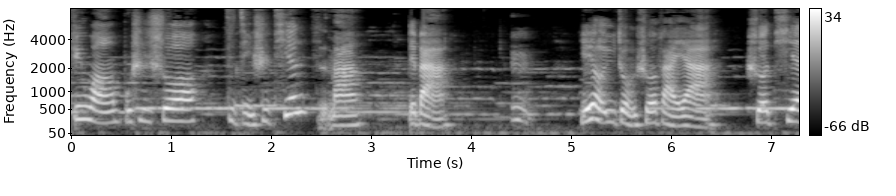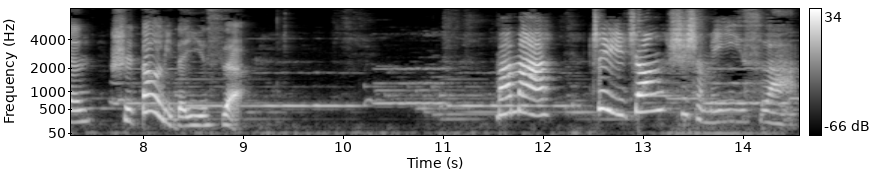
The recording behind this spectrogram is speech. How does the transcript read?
君王不是说自己是天子吗？对吧？嗯，也有一种说法呀，说天是道理的意思。妈妈，这一章是什么意思啊？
